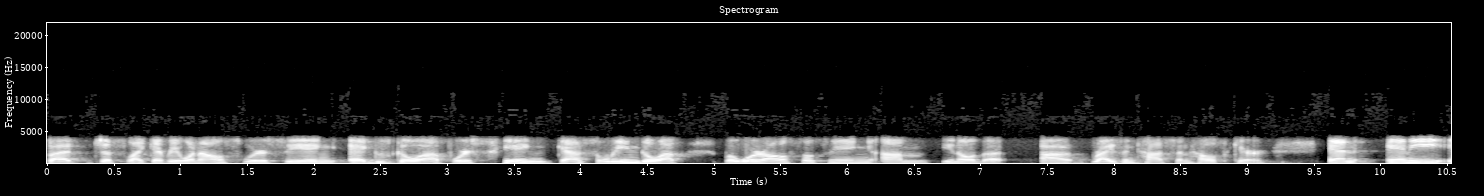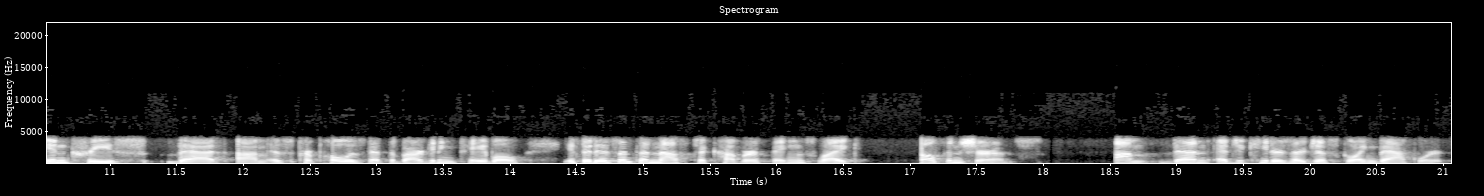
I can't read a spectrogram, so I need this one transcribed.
But just like everyone else, we're seeing eggs go up, we're seeing gasoline go up, but we're also seeing, um, you know, the uh, rising costs in healthcare. And any increase that um, is proposed at the bargaining table, if it isn't enough to cover things like health insurance, um, then educators are just going backwards.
